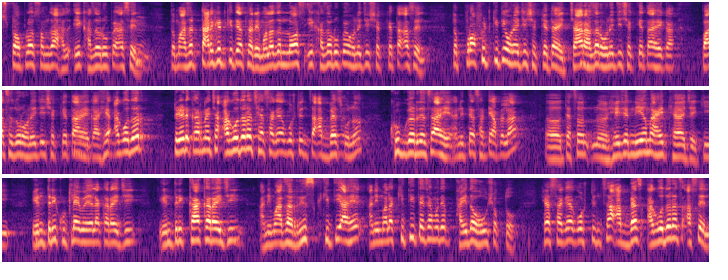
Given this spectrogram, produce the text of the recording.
स्टॉप लॉस समजा एक हजार रुपये असेल तर माझं टार्गेट किती असणार आहे? मला जर लॉस एक हजार रुपये होण्याची शक्यता असेल तर प्रॉफिट किती होण्याची शक्यता आहे? चार हजार होण्याची शक्यता आहे का? पाच हजार होण्याची शक्यता आहे का? हे अगोदर ट्रेड करण्याच्या अगोदरच ह्या सगळ्या गोष्टींचा अभ्यास होणं खूप गरजेचं आहे आणि त्यासाठी आपल्याला त्याचं हे जे नियम आहेत खेळाचे की एंट्री कुठल्या वेळेला करायची एंट्री का करायची आणि माझा रिस्क किती आहे आणि मला किती त्याच्यामध्ये फायदा होऊ शकतो ह्या सगळ्या गोष्टींचा अभ्यास अगोदरच असेल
